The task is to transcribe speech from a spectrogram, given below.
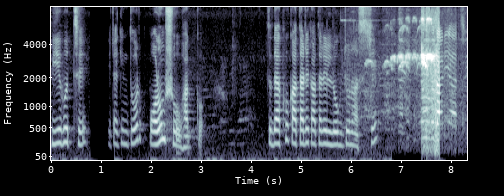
বিয়ে হচ্ছে, এটা কিন্তু ওর পরম সৌভাগ্য। তো দেখো, কাতারে কাতারে লোকজন আসছে। দাঁড়িয়ে আছি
